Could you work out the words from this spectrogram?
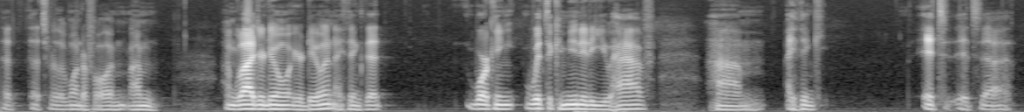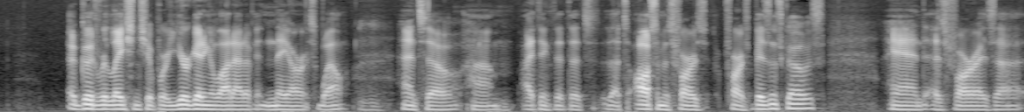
that that's really wonderful. I'm I'm I'm glad you're doing what you're doing. I think that working with the community you have, um, I think it's it's a, a good relationship where you're getting a lot out of it and they are as well. Mm-hmm. And so um, I think that that's that's awesome as far as, as far as business goes, and as far as uh,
